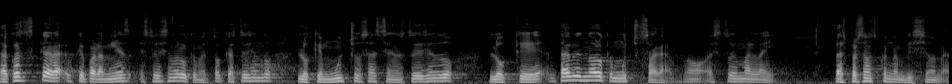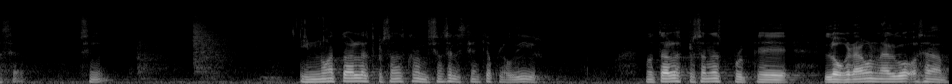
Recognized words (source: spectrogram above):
La cosa es que, para mí es, estoy haciendo lo que me toca, estoy haciendo lo que muchos hacen, estoy haciendo lo que, tal vez no lo que muchos hagan, no, estoy mal ahí. Las personas con ambición hacen, ¿sí? Y no a todas las personas con ambición se les tiene que aplaudir. No a las personas porque lograron algo, o sea,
